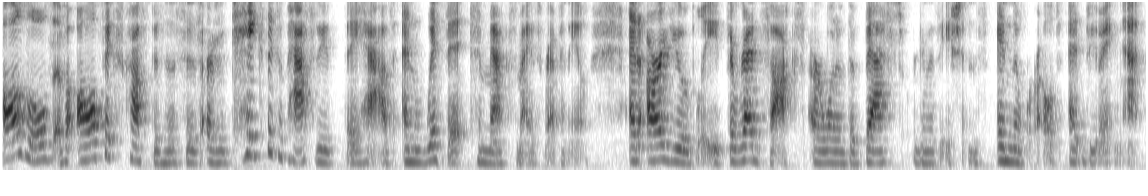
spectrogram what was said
all goals of all fixed cost businesses are to take the capacity that they have and with it to maximize revenue. And arguably, the Red Sox are one of the best organizations in the world at doing that.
